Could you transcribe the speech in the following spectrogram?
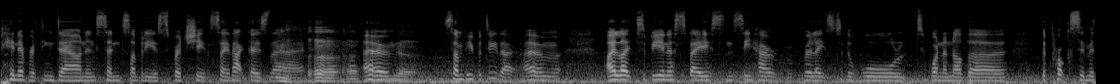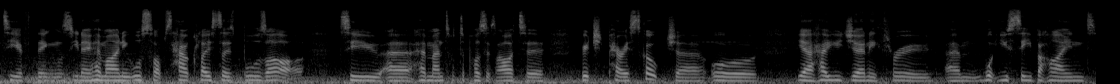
pin everything down and send somebody a spreadsheet and say that goes there. um, Yeah. Some people do that. Um, I like to be in a space and see how it relates to the wall, to one another, the proximity of things. You know, Hermione Allsopp's how close those balls are to uh, her mantle deposits are to Richard Perry's sculpture, or yeah, how you journey through um, what you see behind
